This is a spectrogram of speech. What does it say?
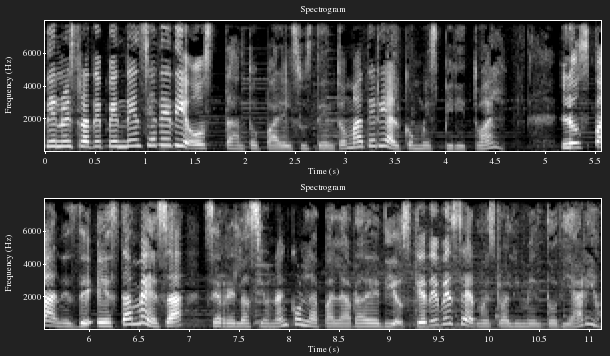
de nuestra dependencia de Dios, tanto para el sustento material como espiritual. Los panes de esta mesa se relacionan con la palabra de Dios que debe ser nuestro alimento diario.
